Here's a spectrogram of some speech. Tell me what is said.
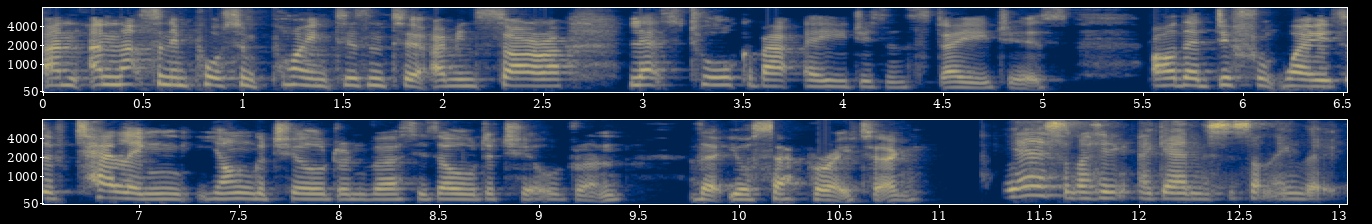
and, and that's an important point, isn't it? I mean, Sara, let's talk about ages and stages. Are there different ways of telling younger children versus older children that you're separating? Yes, and I think, again, this is something that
